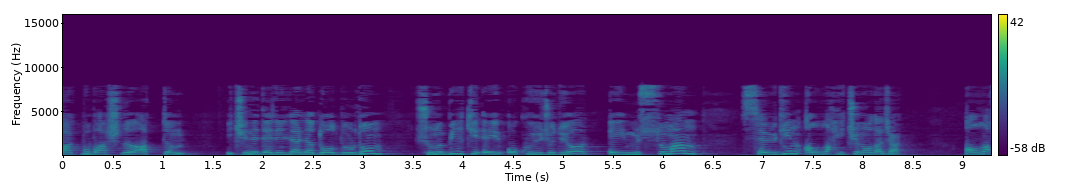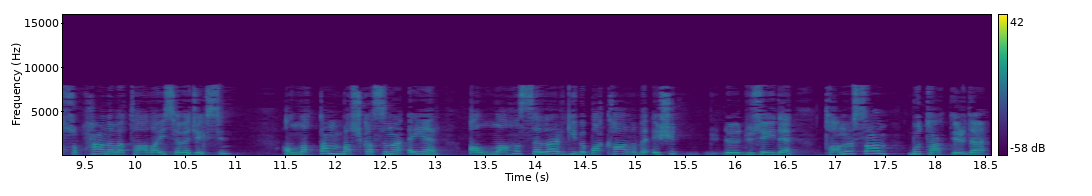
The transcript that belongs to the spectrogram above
bak bu başlığı attım, içini delillerle doldurdum, şunu bil ki ey okuyucu diyor, ey Müslüman, sevgin Allah için olacak. Allah subhanahu ve taala'yı seveceksin. Allah'tan başkasına eğer Allah'ı sever gibi bakar ve eşit e, düzeyde tanırsan bu takdirde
